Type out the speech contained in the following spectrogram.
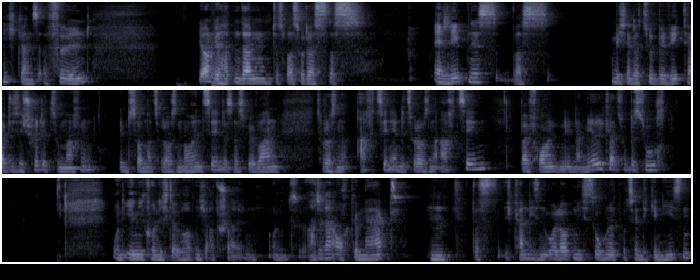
nicht ganz erfüllend. Ja, und wir hatten dann, das war so das, das Erlebnis, was mich dann dazu bewegt hat, diese Schritte zu machen im Sommer 2019. Das heißt, wir waren 2018, Ende 2018 bei Freunden in Amerika zu Besuch. Und irgendwie konnte ich da überhaupt nicht abschalten. Und hatte dann auch gemerkt, hm, dass ich kann diesen Urlaub nicht so hundertprozentig genießen.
